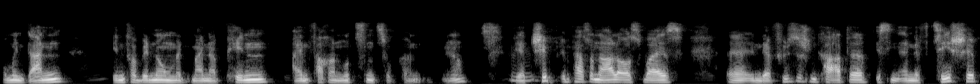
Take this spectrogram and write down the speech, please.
um ihn dann in Verbindung mit meiner PIN einfacher nutzen zu können. Ja? Mhm. Der Chip im Personalausweis äh, in der physischen Karte ist ein NFC-Chip.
